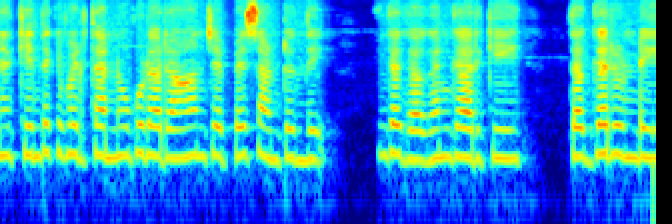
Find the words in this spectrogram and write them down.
నేను కిందకి వెళ్తాను. నువ్వు కూడా రా అని చెప్పేసి అంటుంది. ఇంకా గగన్ గారికి దగ్గరుండి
